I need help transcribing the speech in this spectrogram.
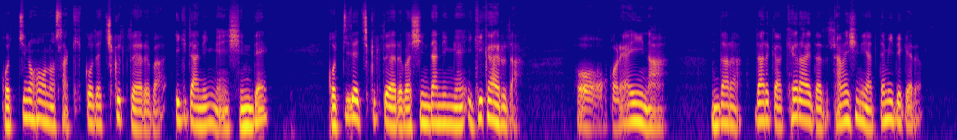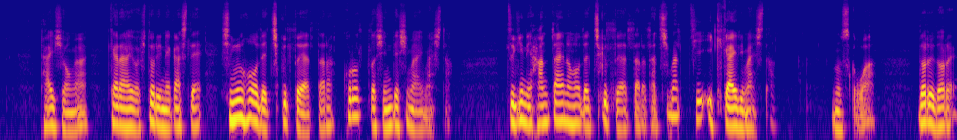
こっちの方の先っこでチクッとやれば生きた人間死んでこっちでチクッとやれば死んだ人間生き返るだ。ほうこりゃいいな。んだら誰か家来だで試しにやってみてける。大将が家来を一人寝かして死ぬ方でチクッとやったらコロッと死んでしまいました。次に反対の方でチクッとやったらたちまち生き返りました。息子は「どれどれ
